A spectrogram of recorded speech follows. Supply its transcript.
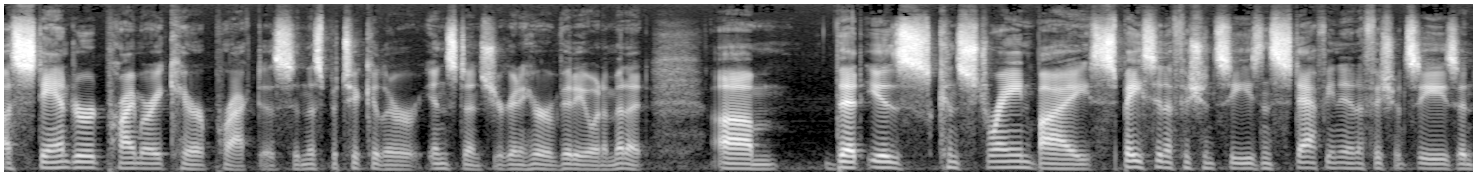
a standard primary care practice. In this particular instance, you're going to hear a video in a minute. Um, that is constrained by space inefficiencies and staffing inefficiencies. And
